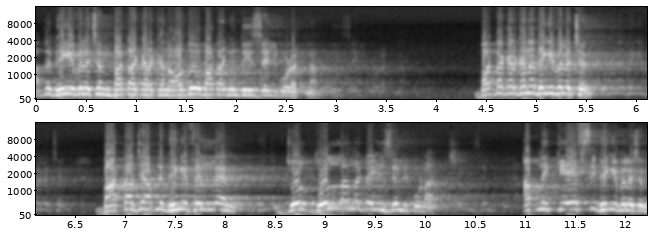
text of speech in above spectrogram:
আপনি ভেঙে ফেলেছেন বাটা কারখানা অদ বাটা কিন্তু ইসরায়েলি প্রোডাক্ট না। বাটা কারখানা ভেঙে ফেলেছেন। বাটা যে আপনি ভেঙে ফেললেন ধরলাম এটা ইসরায়েলি প্রোডাক্ট আপনি কেএফসি ভেঙে ফেলেছেন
